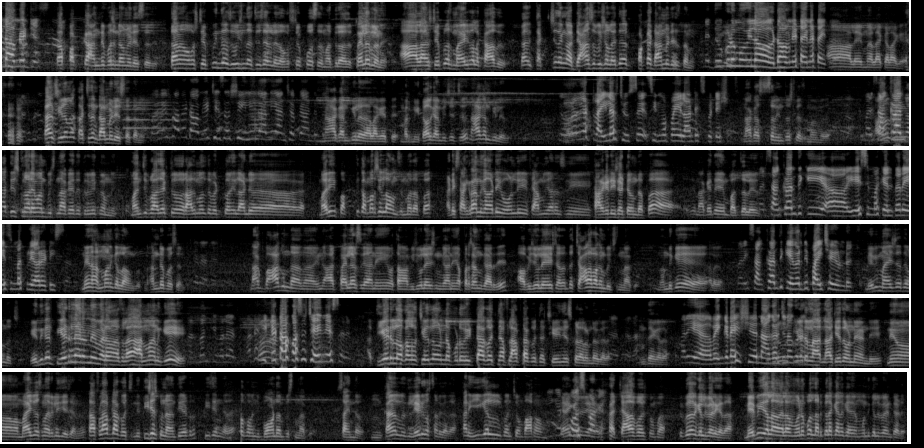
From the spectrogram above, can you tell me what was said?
డామినేట్ చేస్తుంది పక్క హండ్రెడ్ పర్సెంట్ డామినేట్ చేస్తుంది. తను ఒక స్టెప్ ఇందో చూసిందో చూసారో లేదు? ఒక స్టెప్ వస్తుంది మధ్యలో ట్రైలర్లోనే ఆ అలాంటి స్టెప్ మహేష్ వల్ల కాదు. కానీ ఖచ్చితంగా డాన్స్ విషయంలో అయితే పక్క డామినేట్ చేస్తాను. అంటే దూకుడు మూవీలో డామినేట్ అయినట్టు అయితే లేక అలాగే అలాగే. కానీ శ్రీరామ ఖచ్చితంగా డామినేట్ చేస్తాను తను. మహేష్ బాబే డామినేట్ చేశారు శ్రీలీలని అని చెప్పి అంటున్నారు. నాకు అనిపించలేదు అలాగైతే. మరి మిగతా వాళ్ళకి అనిపించవచ్చు నాకు అనిపించలేదు. ఓవరాల్గా ట్రైలర్ చూస్తే సినిమాపై ఎలాంటి ఎక్స్పెక్టేషన్స్ నాకు అస్సలు ఇంట్రెస్ట్ లేదు సినిమా మీద. సంక్రాంతి తీసుకున్నాడేమో అనిపించింది నాకైతే త్రివిక్రమ్ని మంచి ప్రాజెక్ట్ రాజమౌళితో పెట్టుకొని ఇలాంటి మరీ పక్త కమర్షియల్ లా ఉంది సినిమా తప్ప. అంటే సంక్రాంతి కాబట్టి ఓన్లీ ఫ్యామిలీ ఆడియన్స్ని టార్గెట్ చేసినట్టే ఉంది తప్ప నాకైతే ఏం బద్దలేదు. సంక్రాంతికి ఏ సినిమాకి వెళ్తారు? ఏ సినిమాకి ప్రియారిటీ ఇస్తారు? నేను హనుమాన్కి వెళ్దాం అనుకుంటున్నాను హండ్రెడ్ పర్సెంట్ నాకు బాగుంది ఆ- ట్రైలర్స్ కానీ తన విజువలైజేషన్ కానీ ఆ ప్రశాంత్ గారిది. ఆ విజువలైజేషన్ అదంతా చాలా బాగా అనిపించింది నాకు. అందుకే అలాగా మరి సంక్రాంతికి ఎవరిది పై చేయి ఉండొచ్చు? మేబీ మహేష్ అయితే ఉండొచ్చు. ఎందుకంటే థియేటర్లు ఏడు ఉన్నాయి మేడం అసలు హనుమాన్కి. హనుమాన్కి ఇవ్వలేరు. అంటే హిట్ టాక్ వస్తే చేంజ్ చేస్తారేమో ఆ థియేటర్లో ఒక చేతిలో ఉన్నప్పుడు హిట్ టాక్ వచ్చినా ఫ్లాప్ టాక్ వచ్చినా చేంజ్ చేసుకోవడాలు ఉండవు కదా. అంతే కదా? మరి వెంకటేష్ నాగార్జున థియేటర్ నా చేతిలో ఉన్నాయండి. నేను మహేష్ బాస్మా రిలీజ్ చేశాను. ఆ ఫ్లాప్ టాక్ వచ్చింది. తీసేసుకున్నాను. థియేటర్ తీసాను కదా. కొంచెం బాగుంది అనిపిస్తుంది నాకు. ఉమ్, కానీ లేట్గా వస్తున్నాడు కదా. కానీ ఈగల్ కొంచెం బాగా. చాలా పోస్ట్ ఫిబ్రవరికి వెళ్ళిపోయాడు కదా. మేబీ ఇలా ఇలా మునపలు తట్టుకోలేక ముందుకు వెళ్ళిపోయి ఉంటాడు.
